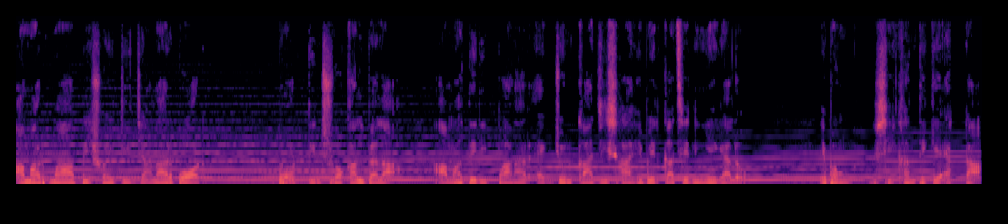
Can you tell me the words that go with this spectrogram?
আমার মা বিষয়টি জানার পর, পরদিন সকালবেলা আমাদেরই পাড়ার একজন কাজী সাহেবের কাছে নিয়ে গেল। এবং সেখান থেকে একটা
